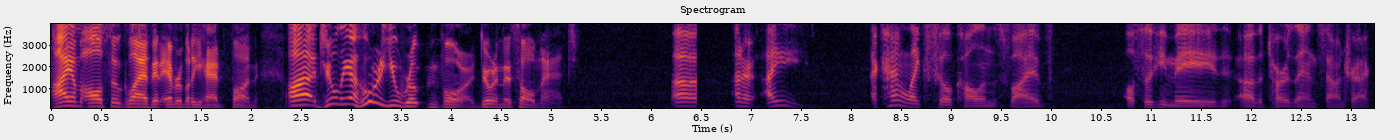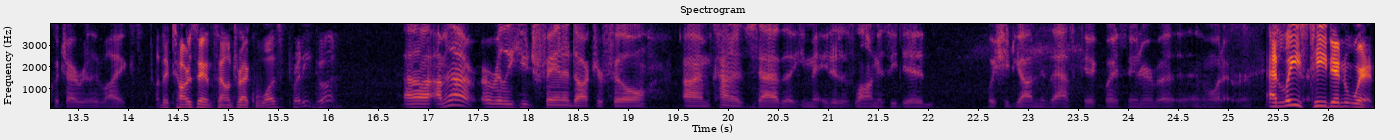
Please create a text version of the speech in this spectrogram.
I am also glad that everybody had fun. Uh, Julia, who are you rooting for during this whole match? Uh, I don't. I I kind of like Phil Collins' vibe. Also, he made uh, the Tarzan soundtrack, which I really liked. The Tarzan soundtrack was pretty good. Uh, I'm not a really huge fan of Dr. Phil. I'm kind of sad that he made it as long as he did. Wish he'd gotten his ass kicked way sooner, but uh, whatever. At least he didn't win.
